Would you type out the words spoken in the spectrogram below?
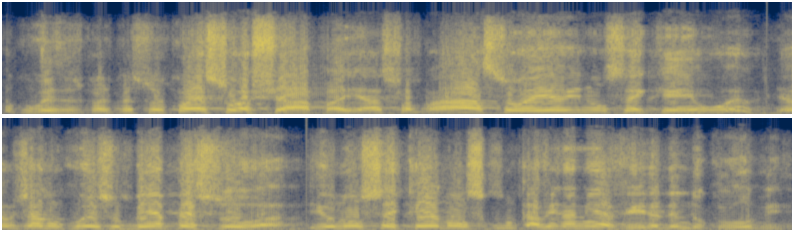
Eu converso com as pessoas, qual é a sua chapa? E a chapa, ah, sou eu e não sei quem. Eu, eu já não conheço bem a pessoa. E o não sei quem eu não, nunca vi na minha vida dentro do clube.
